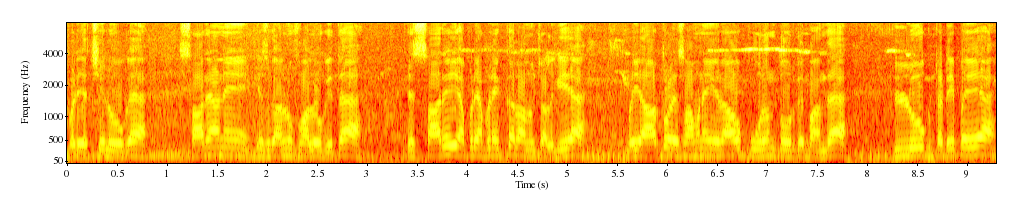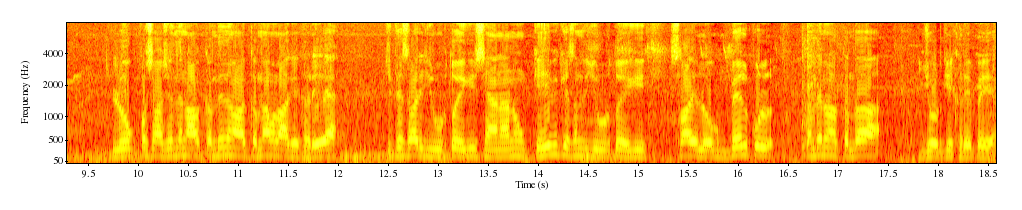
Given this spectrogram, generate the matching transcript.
ਬੜੇ ਅੱਛੇ ਲੋਕ ਹੈ ਸਾਰਿਆਂ ਨੇ ਇਸ ਗੱਲ ਨੂੰ ਫਾਲੋ ਕੀਤਾ ਹੈ ਤੇ ਸਾਰੇ ਆਪਣੇ ਆਪਣੇ ਘਰਾਂ ਨੂੰ ਚੱਲ ਗਏ ਆ ਬਾਜ਼ਾਰ ਤੁਹਾਡੇ ਸਾਹਮਣੇ ਜਿਹੜਾ ਉਹ ਪੂਰਨ ਤੌਰ ਤੇ ਬੰਦ ਹੈ ਲੋਕ ਡਟੇ ਪਏ ਆ ਲੋਕ ਪ੍ਰਸ਼ਾਸਨ ਦੇ ਨਾਲ ਕੰਧੇ ਦੇ ਨਾਲ ਕੰਧਾਂ ਮਿਲਾ ਕੇ ਖੜੇ ਆ। ਜਿੱਥੇ ਸਾਡੀ ਜ਼ਰੂਰਤ ਹੋਏਗੀ ਸਿਆਣਾ ਨੂੰ ਕਿਸੇ ਵੀ ਕਿਸਮ ਦੀ ਜ਼ਰੂਰਤ ਹੋਏਗੀ ਸਾਰੇ ਲੋਕ ਬਿਲਕੁਲ ਕੰਧੇ ਨਾਲ ਕੰਧਾ ਜੋੜ ਕੇ ਖੜੇ ਪਏ ਆ।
